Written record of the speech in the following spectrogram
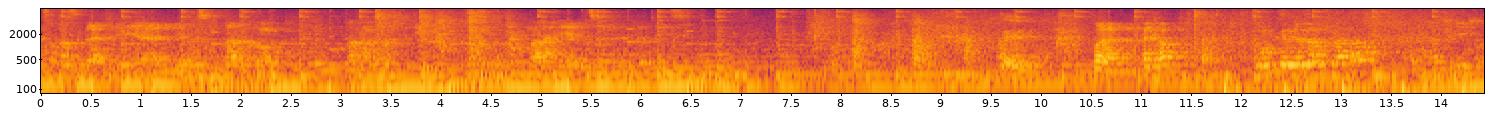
ça passe bien et les résultats comme dans la société. Voilà, il y a des Voilà, d'accord. Donc 9h du matin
